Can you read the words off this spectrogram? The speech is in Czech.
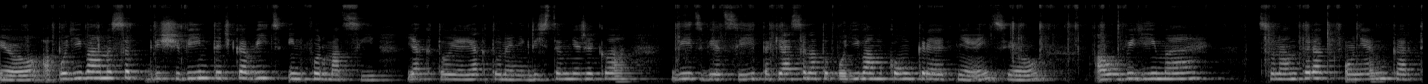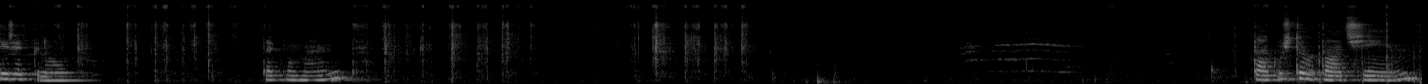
jo. A podíváme se, když vím teďka víc informací, jak to je, jak to není. Když jste mě řekla víc věcí, tak já se na to podívám konkrétně, jo. A uvidíme, co nám teda o něm karty řeknou. Tak moment. Tak, už to otáčím.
